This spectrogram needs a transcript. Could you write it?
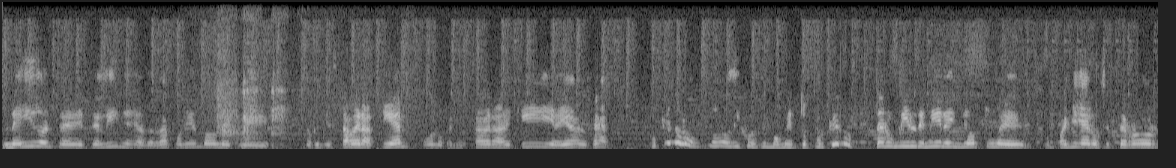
Leído entre, entre líneas, ¿verdad? Poniéndole que lo que necesitaba era tiempo, lo que necesitaba era aquí y allá, o sea, ¿por qué no lo, dijo en su momento? ¿Por qué no ser humilde? Miren, yo tuve compañeros de terror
